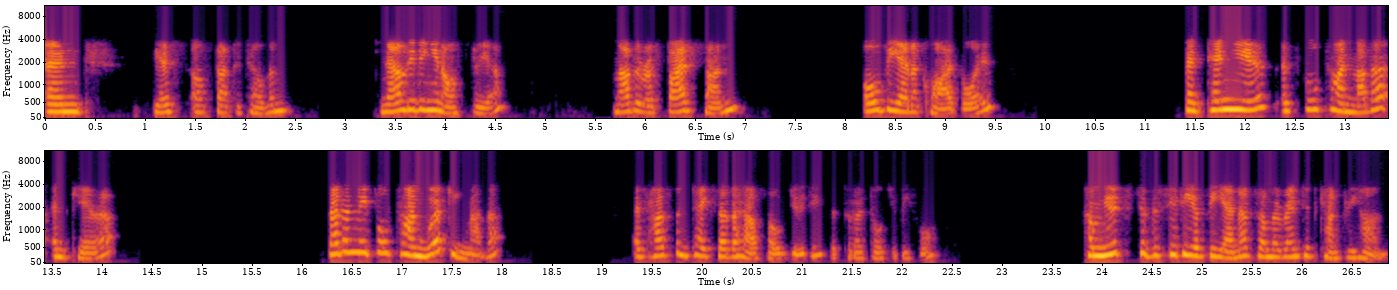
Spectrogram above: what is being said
And yes, I'll start to tell them. Now living in Austria, mother of five sons, all Vienna choir boys, spent 10 years as full-time mother and carer, suddenly full-time working mother, as husband takes over household duties, that's what I told you before, commutes to the city of Vienna from a rented country home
